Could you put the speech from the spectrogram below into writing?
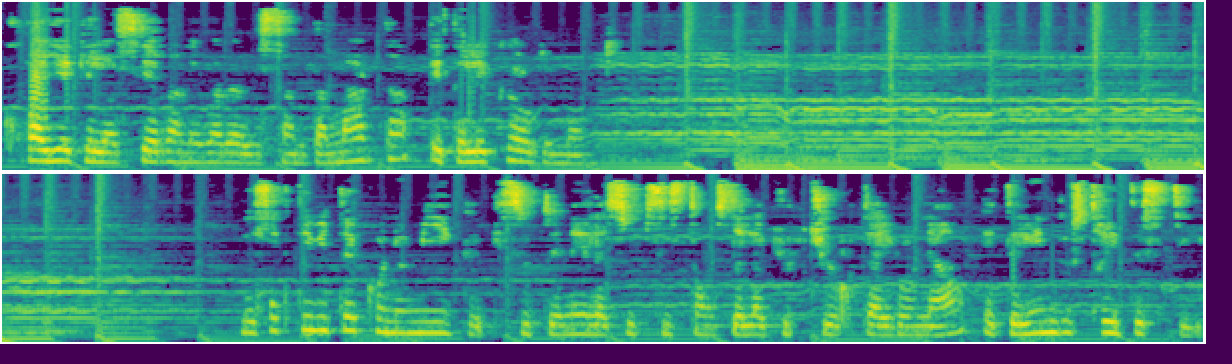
croyaient que la Sierra Nevada de Santa Marta était le cœur du monde. Les activités économiques qui soutenaient la subsistance de la culture taïrona étaient l'industrie textile,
